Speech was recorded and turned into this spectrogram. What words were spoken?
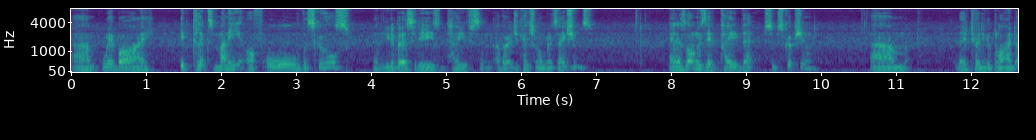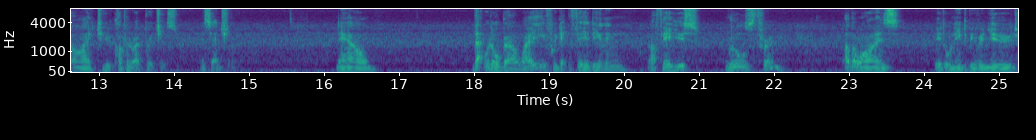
um, whereby it collects money off all the schools and the universities and TAFEs and other educational organisations. And as long as they've paid that subscription, um, they're turning a blind eye to copyright breaches, essentially. Now, that would all go away if we get the fair dealing, uh, fair use rules through. Otherwise, it will need to be renewed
